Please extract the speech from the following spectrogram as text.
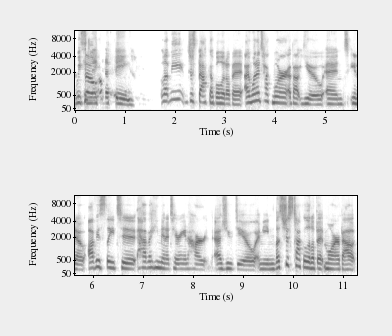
We can so, make it a thing let me just back up a little bit. I want to talk more about you and, you know, obviously to have a humanitarian heart as you do. I mean, let's just talk a little bit more about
